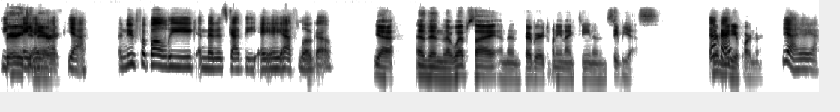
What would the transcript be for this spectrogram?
the Very AAF. generic. Yeah. A new football league, and then it's got the AAF logo. Yeah. And then the website, and then February 2019, and then CBS. Their Okay. media partner. Yeah, yeah, yeah.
